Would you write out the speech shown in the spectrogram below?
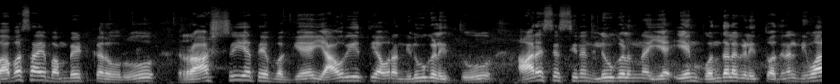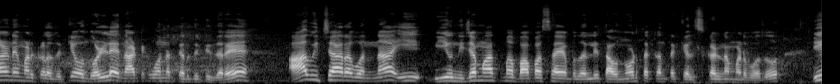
ಬಾಬಾ ಸಾಹೇಬ್ ಅಂಬೇಡ್ಕರ್ ಅವರು ರಾಷ್ಟ್ರೀಯತೆ ಬಗ್ಗೆ ಯಾವ ರೀತಿ ಅವರ ನಿಲುವುಗಳಿತ್ತು, ಆರ್ ಎಸ್ ಎಸ್ಸಿನ ನಿಲುವುಗಳನ್ನ ಏನು ಗೊಂದಲಗಳಿತ್ತು, ಅದನ್ನೆಲ್ಲ ನಿವಾರಣೆ ಮಾಡ್ಕೊಳ್ಳೋದಕ್ಕೆ ಒಂದು ಒಳ್ಳೆ ನಾಟಕವನ್ನು ತೆರೆದಿಟ್ಟಿದ್ದಾರೆ. ಆ ವಿಚಾರವನ್ನ ಈ ಈ ನಿಜಮಾತ್ಮ ಬಾಬಾ ಸಾಹೇಬದಲ್ಲಿ ತಾವು ನೋಡ್ತಕ್ಕಂಥ ಕೆಲಸಗಳನ್ನ ಮಾಡ್ಬೋದು. ಈ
